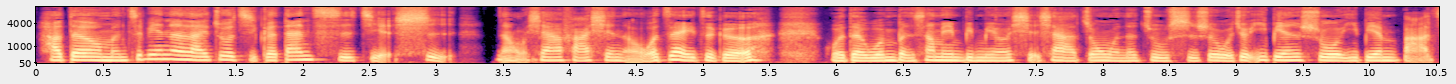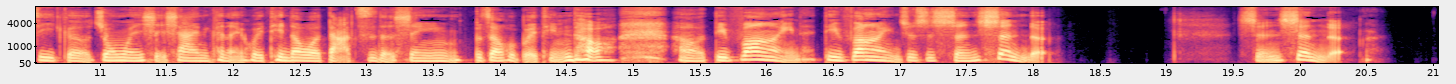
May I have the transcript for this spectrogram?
好的，我们这边呢来做几个单词解释。 那我现在发现了，我在这个我的文本上面并没有写下中文的注释，所以我就一边说一边把这个中文写下来。你可能也会听到我打字的声音，不知道会不会听到。好，divine，divine 就是神圣的，神圣的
